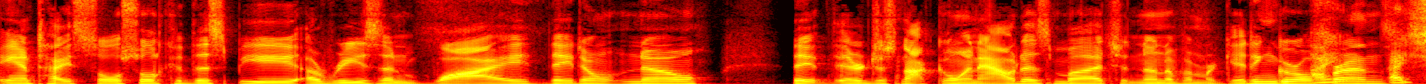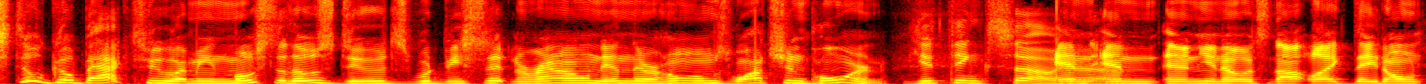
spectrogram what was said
antisocial. Could this be a reason why they don't know? They they're just not going out as much, and none of them are getting girlfriends. I still go back to. I mean, most of those dudes would be sitting around in their homes watching porn. You'd think so. And, yeah. and and you know it's not like they don't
